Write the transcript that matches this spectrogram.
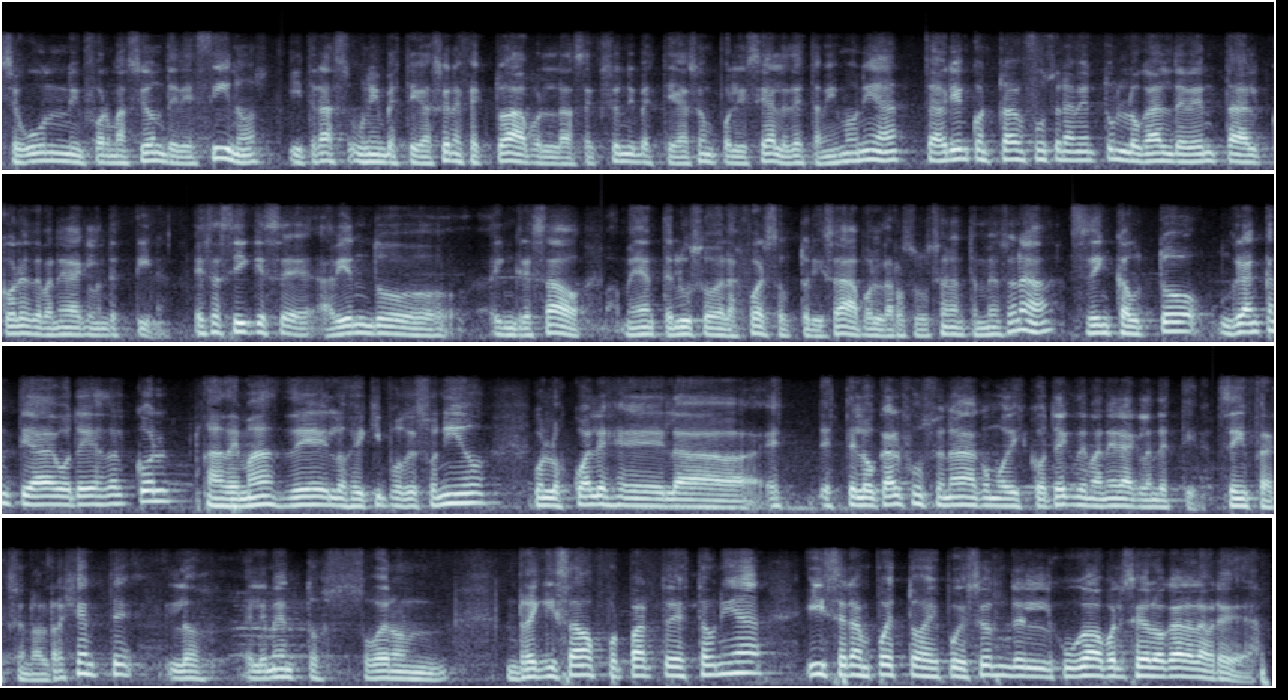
Según información de vecinos y tras una investigación efectuada por la sección de investigación policiales de esta misma unidad, se habría encontrado en funcionamiento un local de venta de alcoholes de manera clandestina. Es así que se, habiendo ingresado mediante el uso de la fuerza autorizada por la resolución antes mencionada, se incautó gran cantidad de botellas de alcohol, además de los equipos de sonido con los cuales eh, este local funcionaba como discoteca de manera clandestina. Se infraccionó al regente, los elementos fueron requisados por parte de esta unidad y serán puestos a disposición del juzgado de policía local a la brevedad.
